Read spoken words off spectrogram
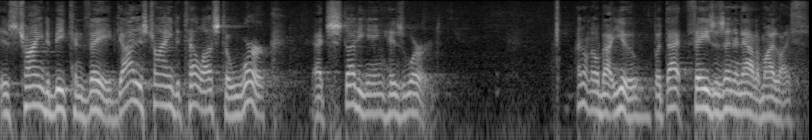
is trying to be conveyed. God is trying to tell us to work at studying His Word. I don't know about you, but that phases in and out of my life.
